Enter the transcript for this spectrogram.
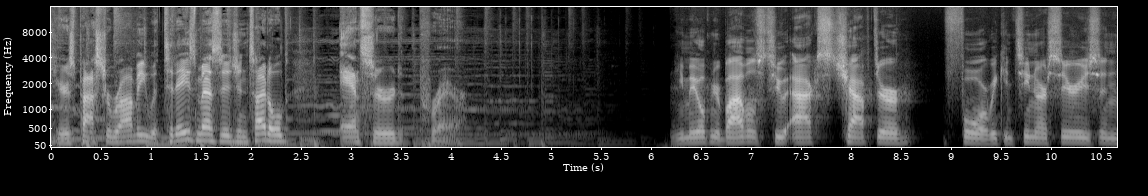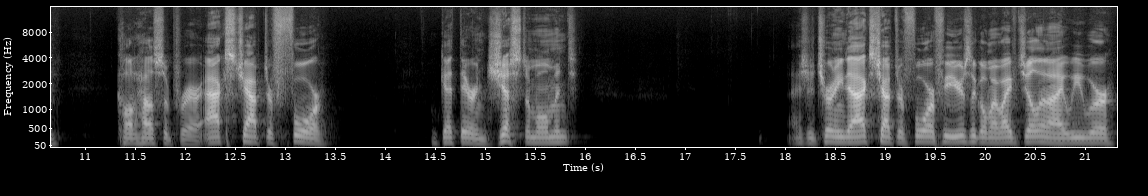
here's Pastor Robbie with today's message entitled Answered Prayer. You may open your Bibles to Acts chapter 4. We continue our series in called House of Prayer. Acts chapter 4. We'll get there in just a moment. As you're turning to Acts chapter 4, a few years ago, my wife Jill and I, we were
